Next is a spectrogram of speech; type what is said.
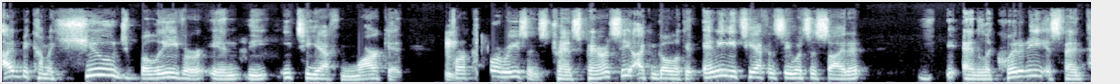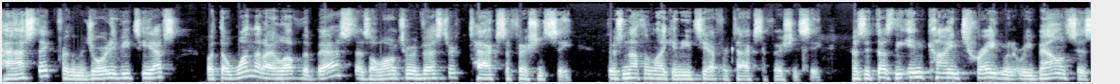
I've become a huge believer in the ETF market hmm. for a couple of reasons. Transparency, I can go look at any ETF and see what's inside it. And liquidity is fantastic for the majority of ETFs. But the one that I love the best as a long term investor, tax efficiency. There's nothing like an ETF for tax efficiency because it does the in kind trade when it rebalances.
